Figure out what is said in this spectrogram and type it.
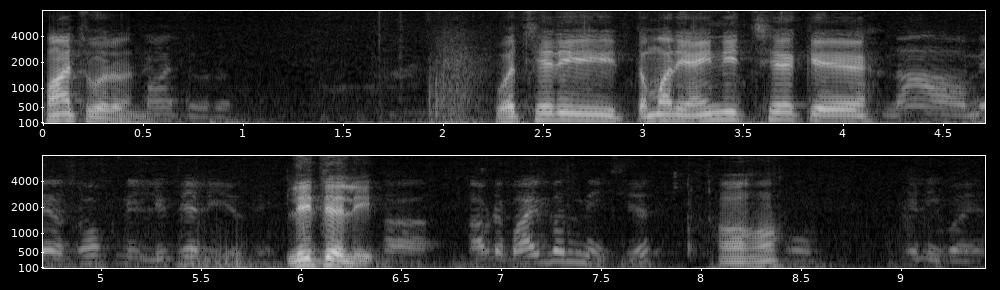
પાંચ વર્ષની પાંચ વર્ષ વછેરી તમારી અહીંની જ છે કે ના મેં શોખની લીધેલી હતી. લીધેલી? હા આપણે ભાઈબંધની છે. હા હા. એની પાસે.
